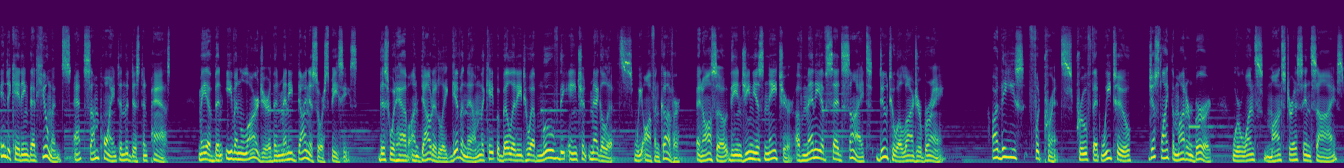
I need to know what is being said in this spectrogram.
indicating that humans, at some point in the distant past, may have been even larger than many dinosaur species. This would have undoubtedly given them the capability to have moved the ancient megaliths we often cover, and also the ingenious nature of many of said sites due to a larger brain. Are these footprints proof that we too, just like the modern bird, were once monstrous in size?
